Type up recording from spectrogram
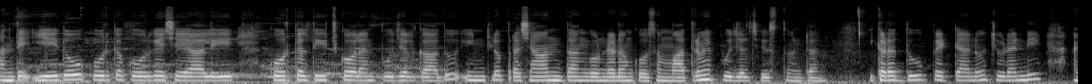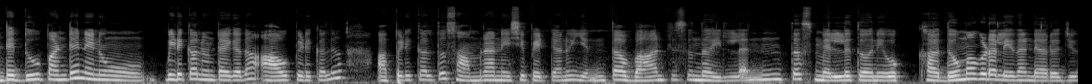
అంతే ఏదో కోరిక కోరిక చేయాలి కోరికలు తీర్చుకోవాలని పూజలు కాదు ఇంట్లో ప్రశాంతంగా ఉండడం కోసం మాత్రమే పూజలు చేస్తుంటాను ఇక్కడ ధూప్ పెట్టాను చూడండి. అంటే ధూప్ అంటే నేను పిడకలు ఉంటాయి కదా ఆవు పిడకలు ఆ పిడకలతో సాంబ్రాన్ని వేసి పెట్టాను. ఎంత బాగా అనిపిస్తుందో ఇల్లంతా స్మెల్తోని ఒక్క దోమ కూడా లేదండి ఆ రోజు.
